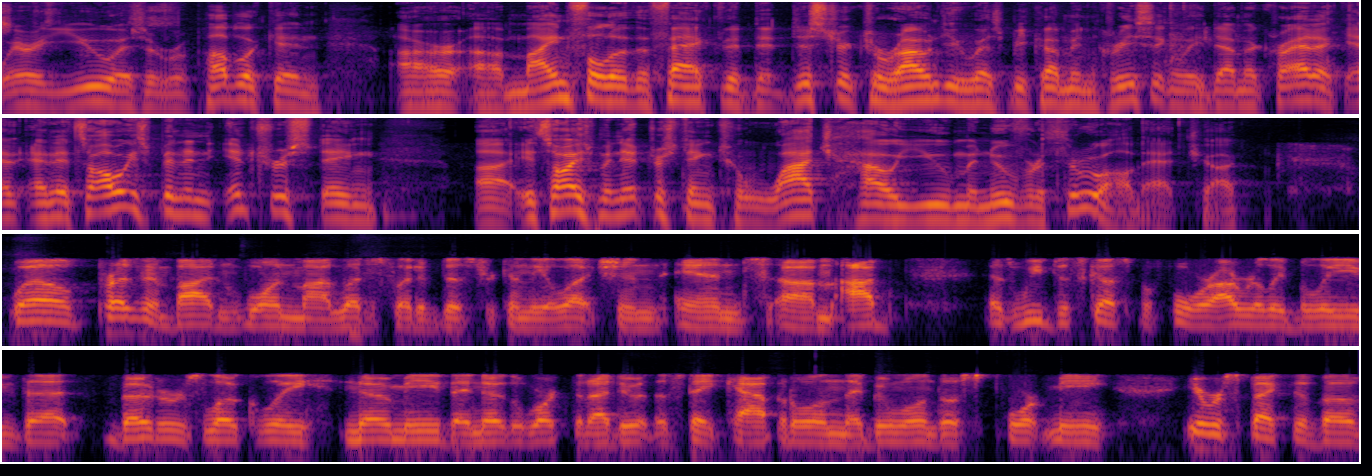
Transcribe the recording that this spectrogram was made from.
where you as a Republican are uh, mindful of the fact that the district around you has become increasingly Democratic. And, and it's always been an interesting, uh, it's always been interesting to watch how you maneuver through all that, Chuck. Well, President Biden won my legislative district in the election, and um, I as we've discussed before, I really believe that voters locally know me. They know the work that I do at the state capitol, and they've been willing to support me, irrespective of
